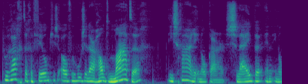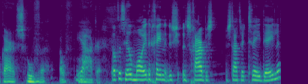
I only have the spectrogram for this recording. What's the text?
Prachtige filmpjes over hoe ze daar handmatig die scharen in elkaar slijpen en in elkaar schroeven of Ja. maken. Dat is heel mooi. Degene, dus een schaar bes- bestaat uit twee delen.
